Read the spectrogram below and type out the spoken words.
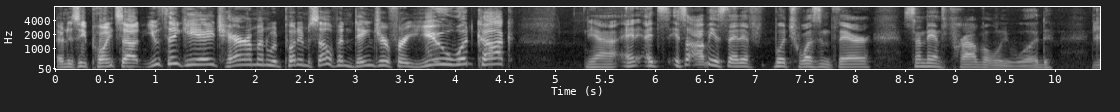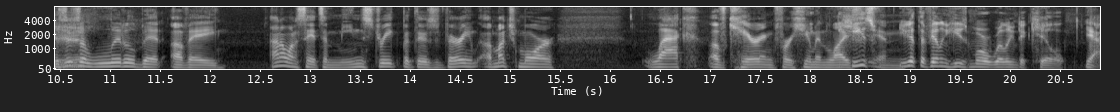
And as he points out, you think E.H. Harriman would put himself in danger for you, Woodcock? yeah, and it's it's obvious that if Butch wasn't there, Sundance probably would because there's a little bit of a I don't want to say it's a mean streak, but there's very a much more lack of caring for human life He's you get the feeling he's more willing to kill. yeah.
